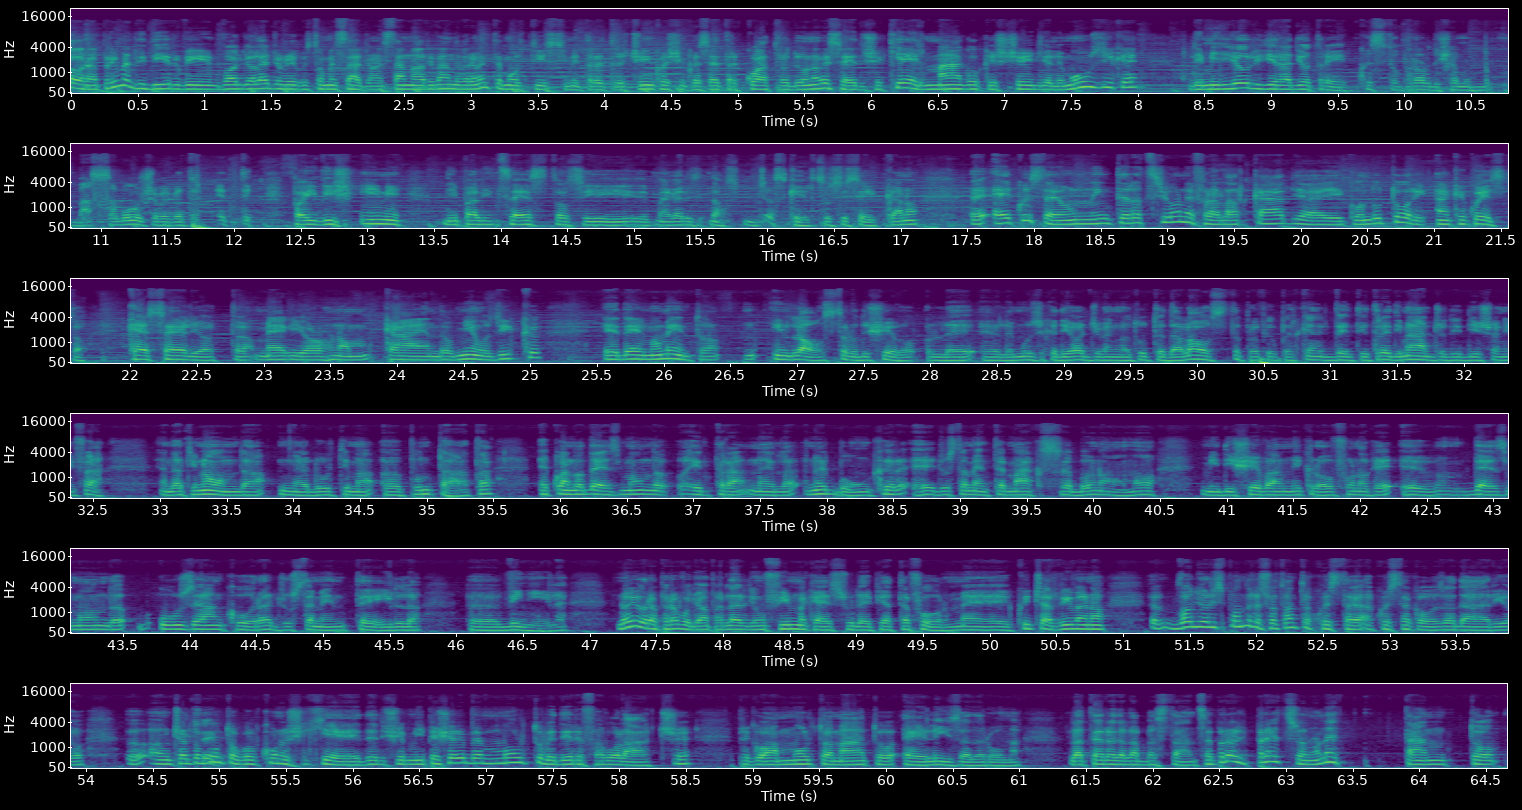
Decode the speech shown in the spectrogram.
Allora, prima di dirvi, voglio leggervi questo messaggio, ne stanno arrivando veramente moltissimi, 335 5634 296, dice chi è il mago che sceglie le musiche? Le migliori di Radio 3, questo però diciamo b- bassa voce perché altrimenti poi i vicini di palinsesto si, magari, no scherzo, si seccano. Eh, e questa è un'interazione fra l'Arcadia e i conduttori, anche questo, Cass Elliot, Make Your Own Kind of Music, ed è il momento in Lost, lo dicevo, le, eh, le musiche di oggi vengono tutte da Lost, proprio perché il 23 di maggio di dieci anni fa è andata in onda eh, l'ultima eh, puntata, è quando Desmond entra nel, nel bunker e giustamente Max Bonomo mi diceva al microfono che eh, Desmond usa ancora giustamente il eh, vinile. Noi ora però vogliamo parlare di un film che è sulle piattaforme, qui ci arrivano, eh, voglio rispondere soltanto a questa, a questa cosa Dario, Eh, a un certo Sì. punto qualcuno ci chiede, dice mi piacerebbe molto vedere Favolacce, perché ho molto amato, è Elisa da Roma, La terra dell'abbastanza, però il prezzo non è tanto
